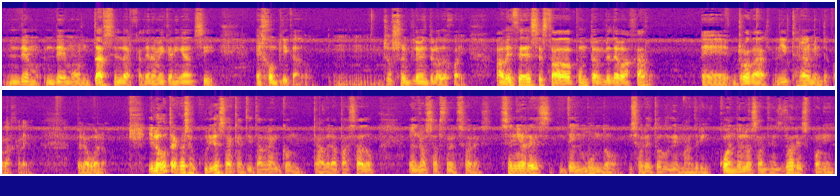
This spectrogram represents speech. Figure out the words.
de, de montarse en la escalera mecánica en sí es complicado. Mm, Yo simplemente lo dejo ahí. A veces he estado a punto, en vez de bajar, eh, rodar literalmente por la escalera. Pero bueno. Y luego otra cosa curiosa que a ti te, habrán te habrá pasado en los ascensores. Señores del mundo y sobre todo de Madrid, cuando en los ascensores pone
